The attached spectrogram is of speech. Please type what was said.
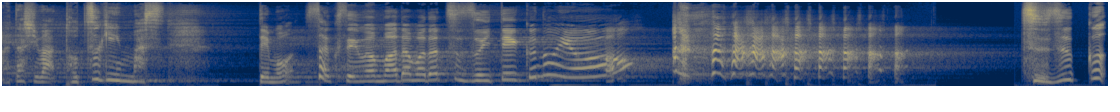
私は嫁ぎます。でも作戦はまだまだ続いていくのよ。続く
